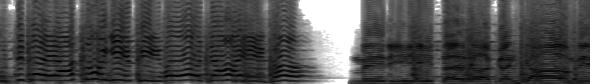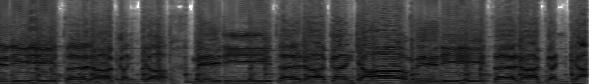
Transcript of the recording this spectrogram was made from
उठ गया तो ये भी हो जाएगा। मेरी तरह गंजा, मेरी तरह गंजा, मेरी तरह गंजा, मेरी तरह गंजा।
